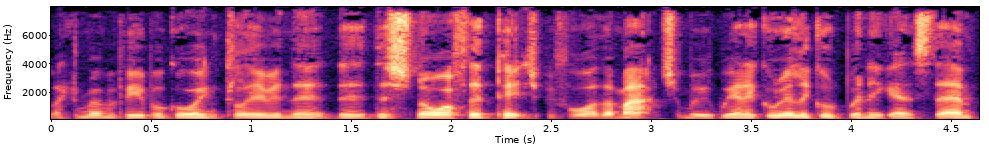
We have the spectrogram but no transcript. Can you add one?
I can remember people going clearing the, the, the snow off the pitch before the match, and we, we had a really good win against them.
